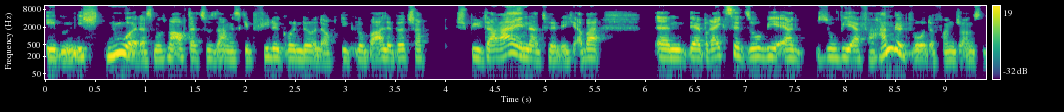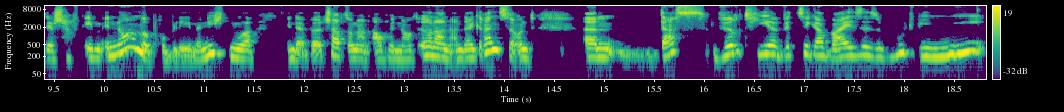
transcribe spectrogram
eben nicht nur, das muss man auch dazu sagen, es gibt viele Gründe und auch die globale Wirtschaft spielt da rein natürlich. Aber ähm, der Brexit, so wie er, so wie er verhandelt wurde von Johnson, der schafft eben enorme Probleme, nicht nur in der Wirtschaft, sondern auch in Nordirland an der Grenze. Und ähm, das wird hier witzigerweise so gut wie nie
